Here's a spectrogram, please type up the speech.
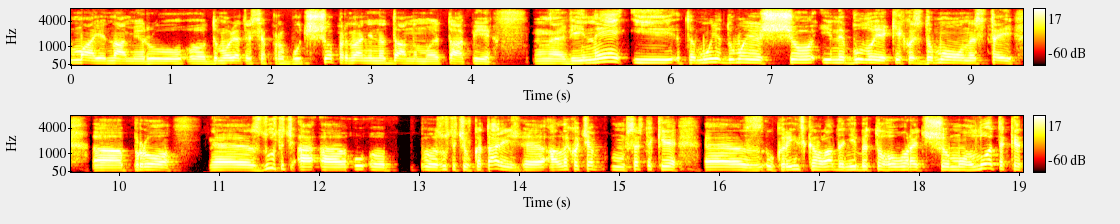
має наміру домовлятися про будь-що, принаймні на даному етапі війни, і тому я думаю, що і не було якихось домовленостей а, про е, зустріч. А, а Зустрічі в Катарі, е, але, хоча б все ж таки е, українська влада, нібито говорить, що могло таке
